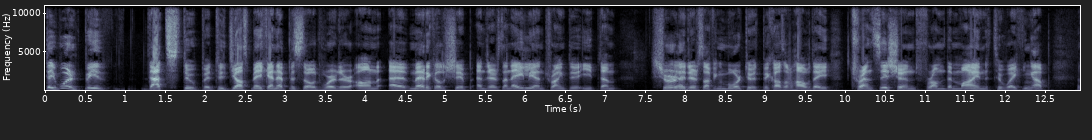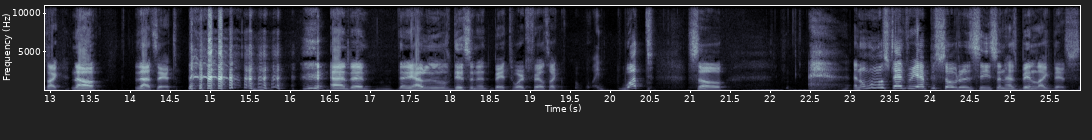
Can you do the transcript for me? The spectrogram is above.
they wouldn't be that stupid to just make an episode where they're on a medical ship and there's an alien trying to eat them. Surely Yeah. there's something more to it because of how they transitioned from the mind to waking up. It's like, no, that's it. and then then you have a little dissonant bit where it feels like, wait, what? So, and almost every episode of the season has been like this,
